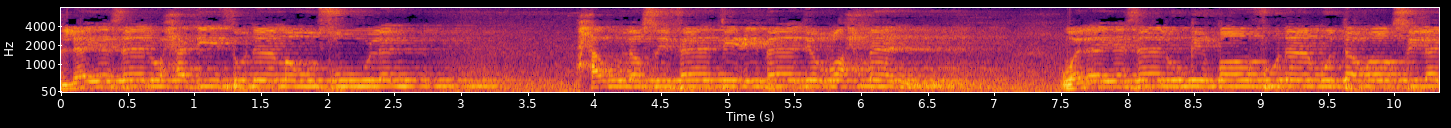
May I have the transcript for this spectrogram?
لا يزال حديثنا موصولا حول صفات عباد الرحمن ولا يزال قطافنا متواصلا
